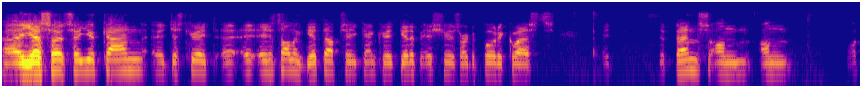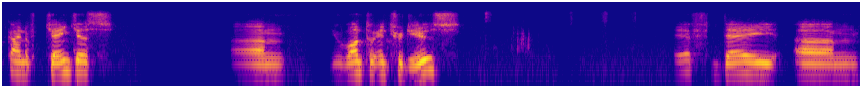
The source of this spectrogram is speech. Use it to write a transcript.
Uh, yeah, so so you can uh, just create. Uh, it- it's all in GitHub, so you can create GitHub issues or the pull requests. It depends on on what kind of changes um, you want to introduce. If they um,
